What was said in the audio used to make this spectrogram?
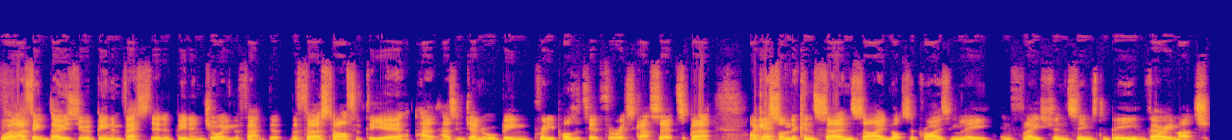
Well, I think those who have been invested have been enjoying the fact that the first half of the year has, in general, been pretty positive for risk assets. But I guess on the concern side, not surprisingly, inflation seems to be very much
